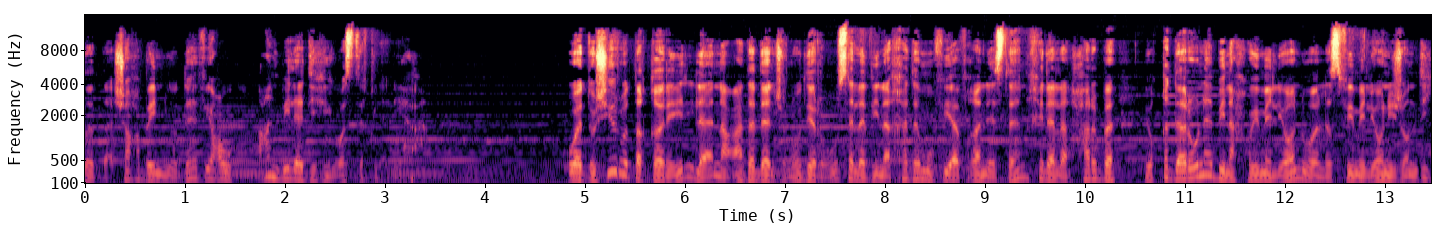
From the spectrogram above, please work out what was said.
ضد شعب يدافع عن بلاده واستقلالها. وتشير التقارير إلى أن عدد الجنود الروس الذين خدموا في أفغانستان خلال الحرب يقدرون بنحو مليون ونصف مليون جندي.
